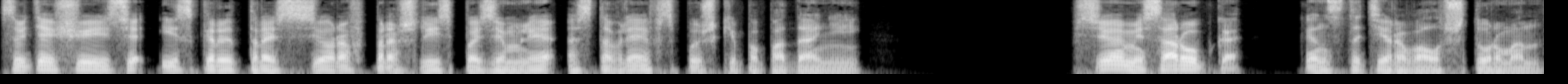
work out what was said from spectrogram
Светящиеся искры трассеров прошлись по земле, оставляя вспышки попаданий. «Все, мясорубка», — констатировал штурман.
